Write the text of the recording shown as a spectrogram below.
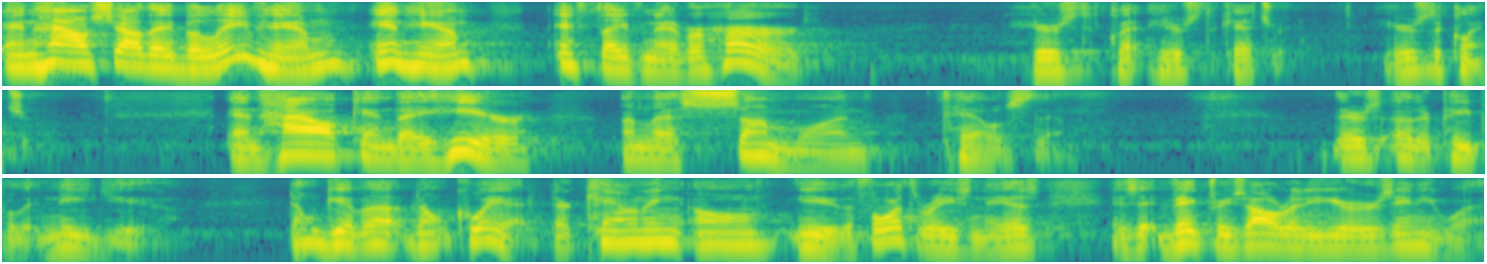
And how shall they believe him in him if they've never heard? Here's the, here's the catcher. Here's the clincher. And how can they hear unless someone tells them? There's other people that need you. Don't give up, don't quit. They're counting on you. The fourth reason is, is that victory's already yours anyway.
